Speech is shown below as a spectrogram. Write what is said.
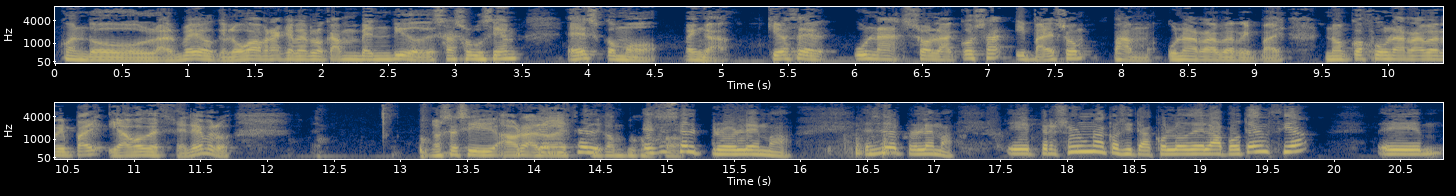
cuando las veo, que luego habrá que ver lo que han vendido de esa solución, es como, venga, quiero hacer una sola cosa y para eso, pam, una Raspberry Pi. No cojo una Raspberry Pi y hago de cerebro. No sé si ahora lo he explicado un poco. ese es el problema. Ese es el problema. Eh, pero solo una cosita, con lo de la potencia, eh,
